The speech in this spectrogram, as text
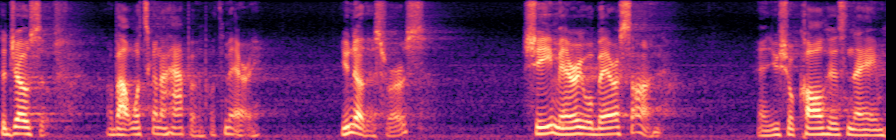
to Joseph about what's going to happen with Mary. You know this verse. She, Mary, will bear a son, and you shall call his name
